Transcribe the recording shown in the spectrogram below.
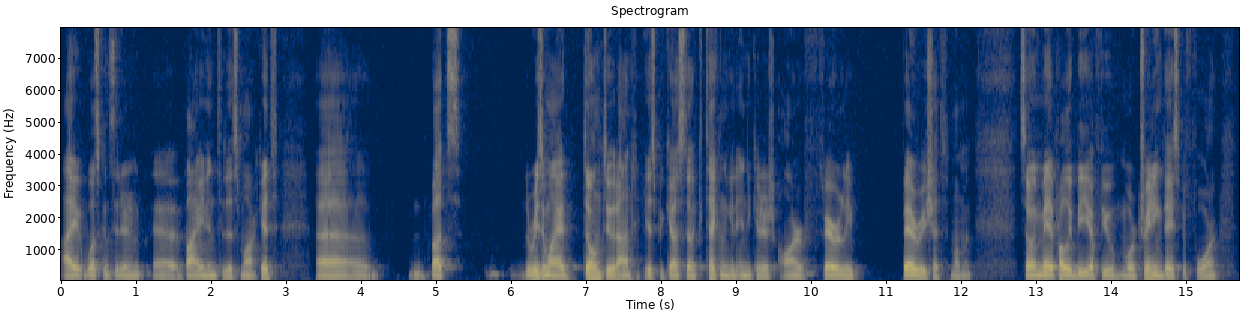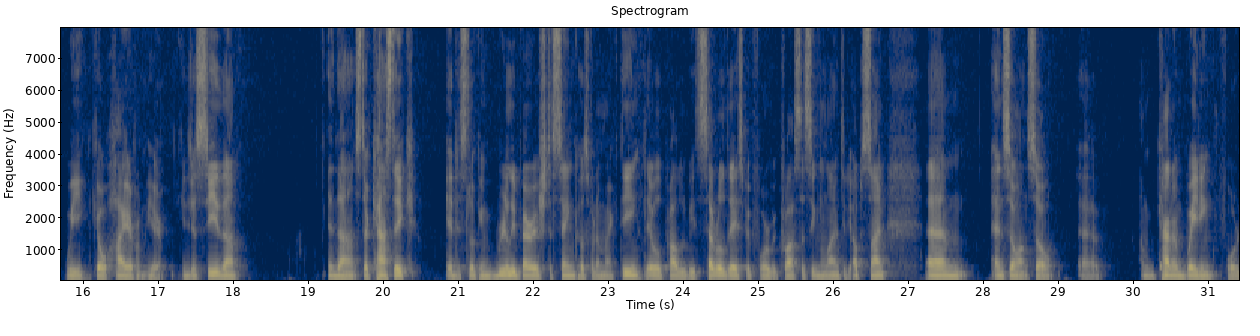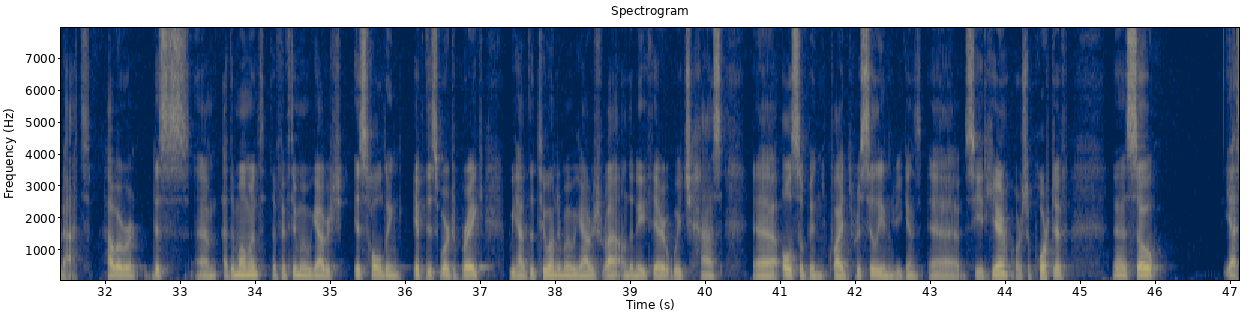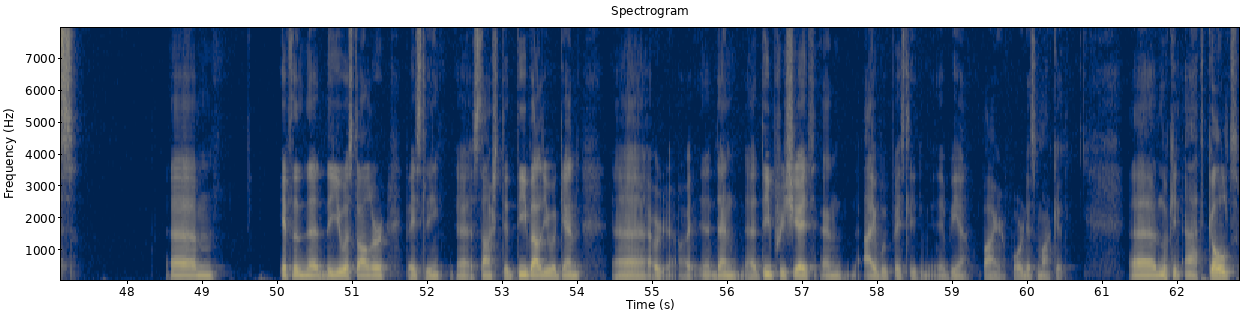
I was considering uh, buying into this market, uh, but the reason why I don't do that is because the technical indicators are fairly bearish at the moment. So it may probably be a few more trading days before we go higher from here can just see the, the stochastic. It is looking really bearish. The same goes for the MACD. There will probably be several days before we cross the signal line to the upside um, and so on. So uh, I'm kind of waiting for that. However, this um, at the moment, the 50 moving average is holding. If this were to break, we have the 200 moving average right underneath there, which has uh, also been quite resilient. You can uh, see it here or supportive. Uh, so yes. Um, if the, the, the US dollar basically uh, starts to devalue again, uh, or uh, then uh, depreciate, and I would basically be a buyer for this market. Uh, looking at gold.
